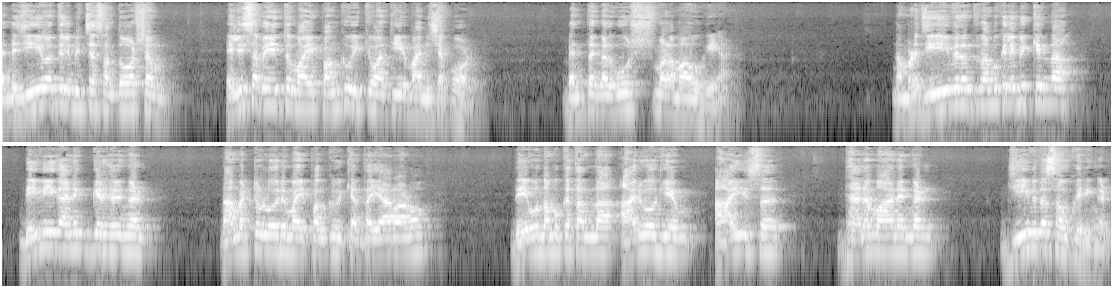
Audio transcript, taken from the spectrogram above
തന്റെ ജീവിതത്തിൽ ലഭിച്ച സന്തോഷം എലിസബത്തുമായി പങ്കുവയ്ക്കുവാൻ തീരുമാനിച്ചപ്പോൾ ബന്ധങ്ങൾ ഊഷ്മളമാവുകയാണ്. നമ്മുടെ ജീവിതത്തിൽ നമുക്ക് ലഭിക്കുന്ന ദൈവിക അനുഗ്രഹങ്ങൾ നാം മറ്റുള്ളവരുമായി പങ്കുവയ്ക്കാൻ തയ്യാറാണോ? ദൈവം നമുക്ക് തന്ന ആരോഗ്യം ആയുസ് ധനമാനങ്ങൾ ജീവിത സൗകര്യങ്ങൾ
